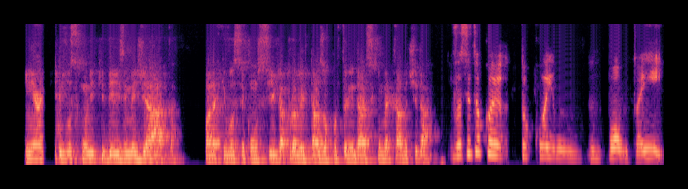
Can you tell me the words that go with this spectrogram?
em ativos com liquidez imediata, para que você consiga aproveitar as oportunidades que o mercado te dá. Você tocou, tocou em um, um ponto aí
